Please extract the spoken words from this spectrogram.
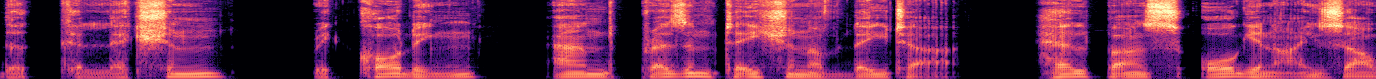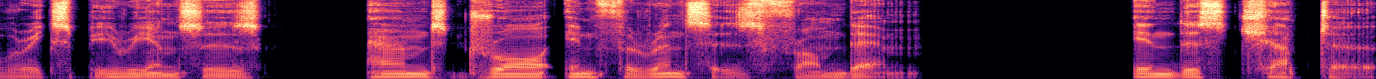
The collection, recording, and presentation of data help us organize our experiences and draw inferences from them. In this chapter,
